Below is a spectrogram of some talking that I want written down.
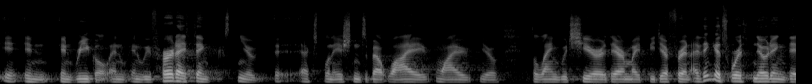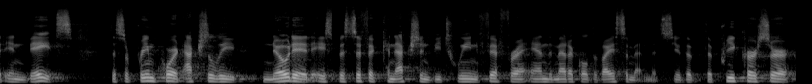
in, in, in Riegel. And, and, we've heard, I think, you know, explanations about why, why you know, the language here or there might be different. I think it's worth noting that in Bates, the Supreme Court actually noted a specific connection between FIFRA and the medical device amendments. You know, the, the precursor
